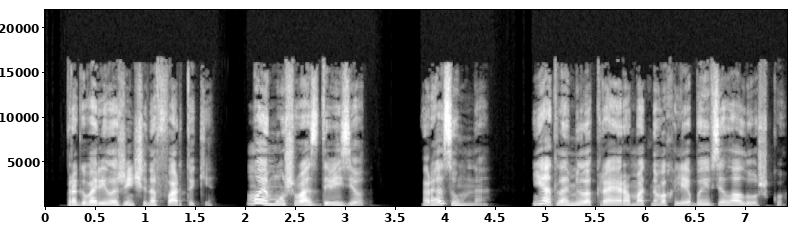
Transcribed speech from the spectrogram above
— проговорила женщина в фартуке. «Мой муж вас довезет». «Разумно». Я отломила край ароматного хлеба и взяла ложку.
